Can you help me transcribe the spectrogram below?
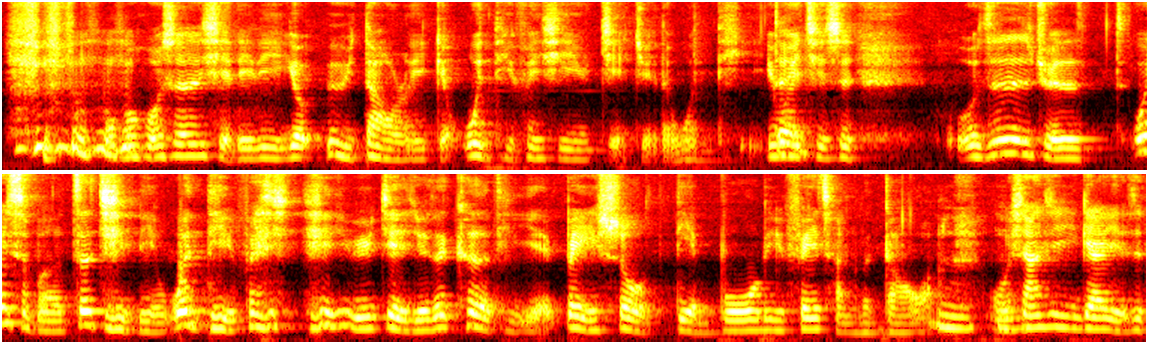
我们活生生血淋淋又遇到了一个问题分析与解决的问题，因为其实我真是觉得，为什么这几年问题分析与解决的课题也备受点播率非常的高啊？嗯，我相信应该也是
